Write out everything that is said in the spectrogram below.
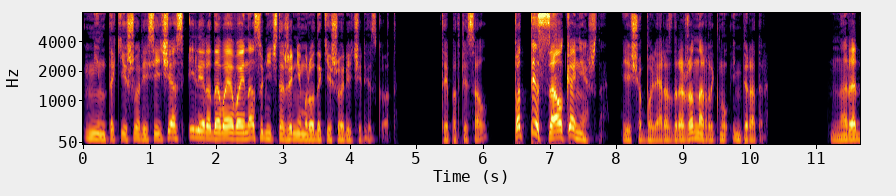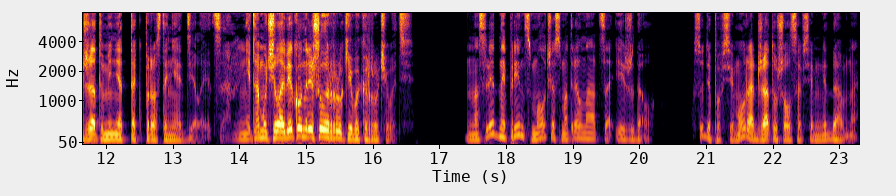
Минта Кишори сейчас или родовая война с уничтожением рода Кишори через год?» «Ты подписал?» «Подписал, конечно!» — еще более раздраженно рыкнул император. Но Раджат у меня так просто не отделается. Не тому человеку он решил руки выкручивать. Наследный принц молча смотрел на отца и ждал. Судя по всему, Раджат ушел совсем недавно.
